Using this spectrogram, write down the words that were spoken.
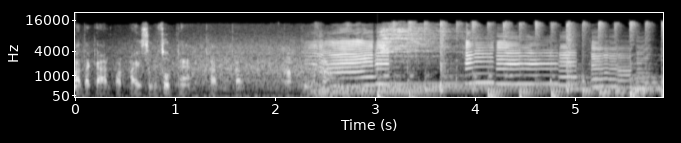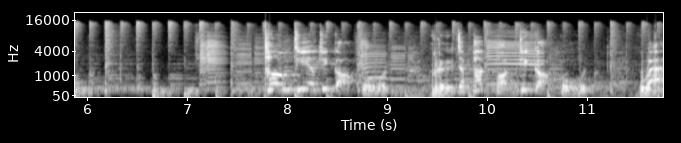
มาตรการปลอดภัยสูงสุดนะครับครับกับกลุ่มกับ ท่องเที่ยวที่เกาะกูด หรือจะพักผ่อนที่เกาะกูด แวะ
